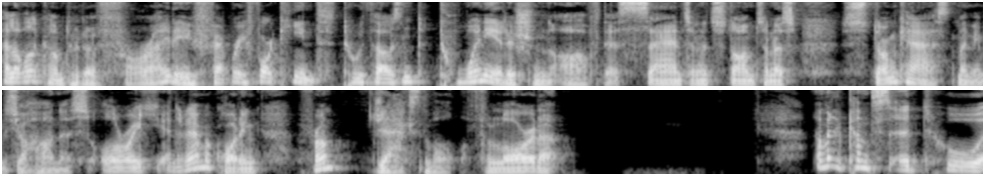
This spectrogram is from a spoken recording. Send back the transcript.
Hello, welcome to the Friday, February 14th, 2020 edition of the SANS and Internet Storm Center's Stormcast. My name is Johannes Ulrich and I'm recording from Jacksonville, Florida. And when it comes uh, to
